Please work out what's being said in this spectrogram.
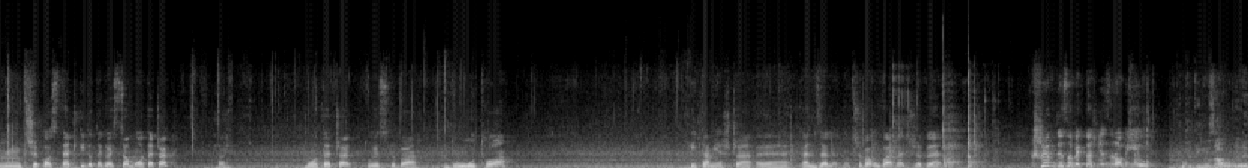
mm, trzy kosteczki. Do tego jest co? Młoteczek? Tak? Mhm. Młoteczek. Tu jest chyba dłuto. I tam jeszcze e, pędzelek. No trzeba uważać, żeby krzywdy sobie ktoś nie zrobił. Te dinozaury,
